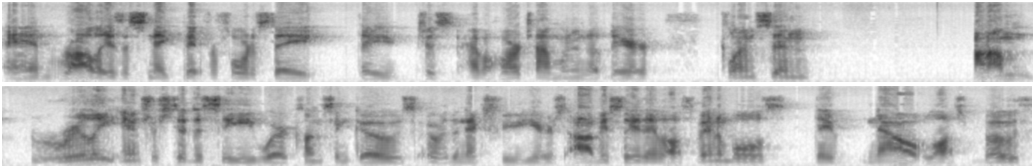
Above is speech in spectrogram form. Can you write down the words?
and Raleigh is a snake pit for Florida State. They just have a hard time winning up there. Clemson, I'm really interested to see where Clemson goes over the next few years. Obviously, they lost Venables. They've now lost both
